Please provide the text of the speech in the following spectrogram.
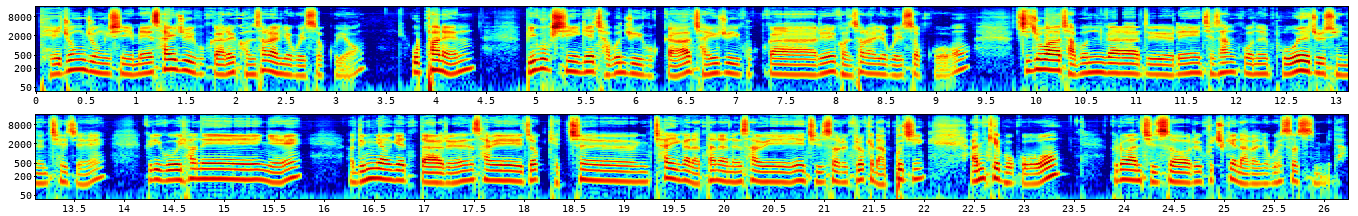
대중 중심의 사회주의 국가를 건설하려고 했었고요. 우파는 미국식의 자본주의 국가, 자유주의 국가를 건설하려고 했었고, 지주와 자본가들의 재산권을 보호해 줄 수 있는 체제, 그리고 현행의 능력에 따른 사회적 계층 차이가 나타나는 사회의 질서를 그렇게 나쁘지 않게 보고, 그러한 질서를 구축해 나가려고 했었습니다.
